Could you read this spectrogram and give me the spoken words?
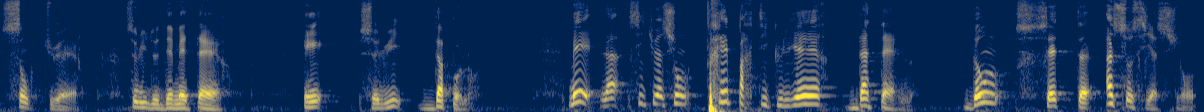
sanctuaires. celui de Déméter et celui d'Apollon. Mais la situation très particulière d'Athènes dans cette association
